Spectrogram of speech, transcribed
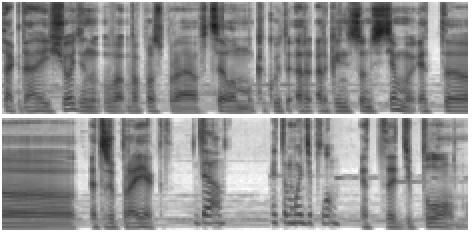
Тогда еще один вопрос про в целом какую-то организационную систему. Это, это же проект. Да, это мой диплом. Это диплом.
